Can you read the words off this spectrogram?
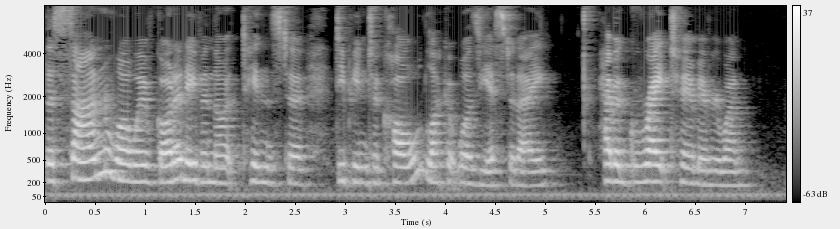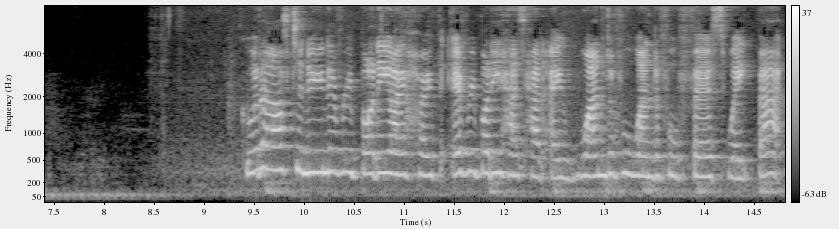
the sun while we've got it, even though it tends to dip into cold like it was yesterday. Have a great term, everyone. Good afternoon, everybody. I hope everybody has had a wonderful, wonderful first week back.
